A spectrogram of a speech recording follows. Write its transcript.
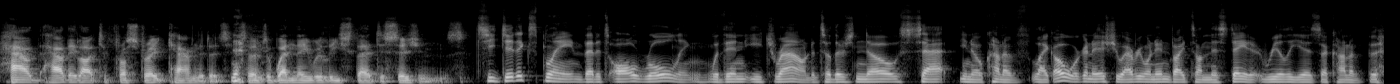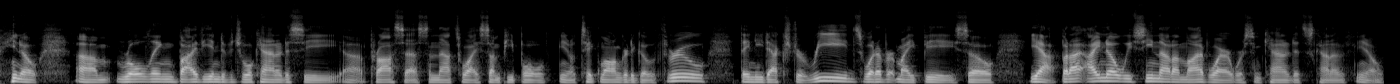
How how they like to frustrate candidates in terms of when they release their decisions. She did explain that it's all rolling within each round, and so there's no set, you know, kind of like, oh, we're going to issue everyone invites on this date. It really is a kind of, you know, um, rolling by the individual candidacy uh, process, and that's why some people, you know, take longer to go through. They need extra reads, whatever it might be. So yeah, but I, I know we've seen that on Livewire where some candidates kind of, you know,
